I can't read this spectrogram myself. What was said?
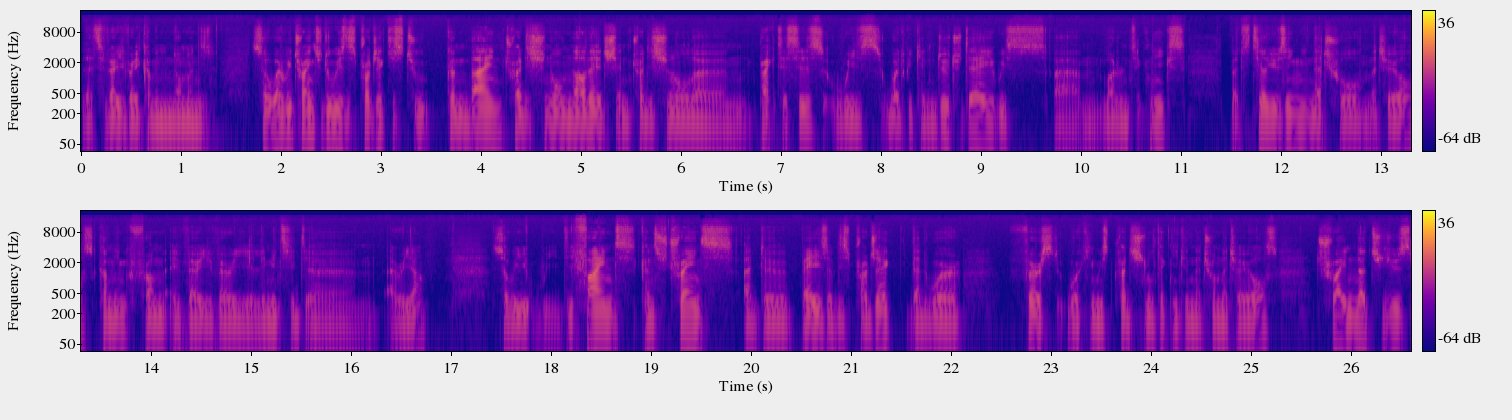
That's very, very common in Normandy. So what we're trying to do with this project is to combine traditional knowledge and traditional um, practices with what we can do today with um, modern techniques, but still using natural materials coming from a very, very limited um area. So we, we defined constraints at the base of this project that were first working with traditional technique and natural materials, try not to use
